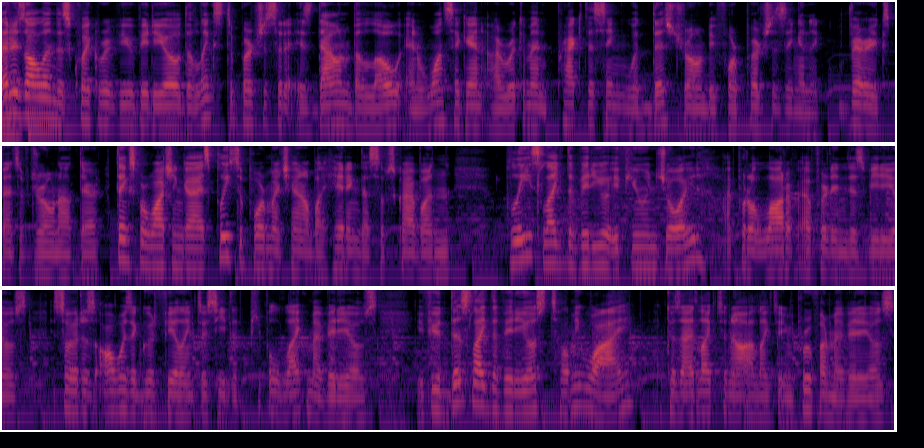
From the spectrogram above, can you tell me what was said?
That is all in this mm. quick review video. The links to purchase it is down below and once again I recommend practicing with this drone before purchasing a very expensive drone out there. Thanks for watching guys. Please support my channel by hitting the subscribe button. Please like the video if you enjoyed. I put a lot of effort in these videos, so it is always a good feeling to see that people like my videos. If you dislike the videos, tell me why, because I'd like to know, I'd like to improve on my videos.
